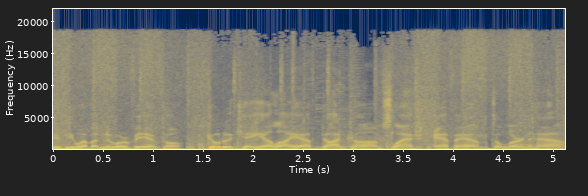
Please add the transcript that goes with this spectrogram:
If you have a newer vehicle, go to klif.com slash FM to learn how.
